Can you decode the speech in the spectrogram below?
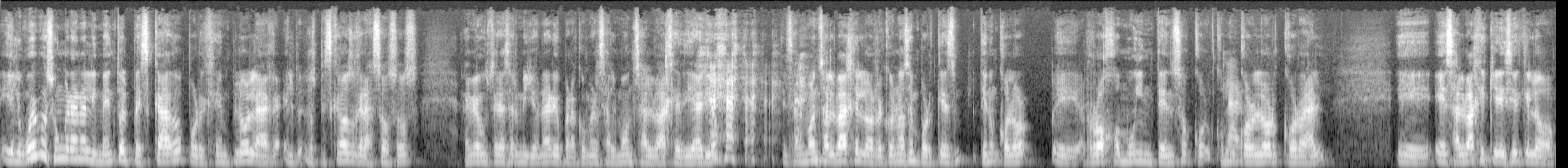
el huevo es un gran alimento, el pescado, por ejemplo, los pescados grasosos a mí me gustaría ser millonario para comer salmón salvaje diario. El salmón salvaje lo reconocen porque es, tiene un color eh, rojo muy intenso, como un color coral. Es salvaje quiere decir que lo,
